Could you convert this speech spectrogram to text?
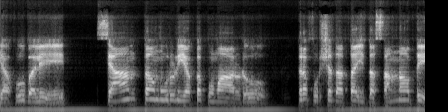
యహూబలి శాంతమురుని యొక్క కుమారుడు. Rudra Purushadatta is the son of the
